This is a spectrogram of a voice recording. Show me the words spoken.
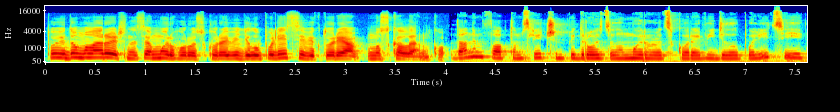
Повідомила речниця Миргородського райвідділу поліції Вікторія Москаленко. Даним фактом слідчим підрозділом Миргородського райвідділу поліції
